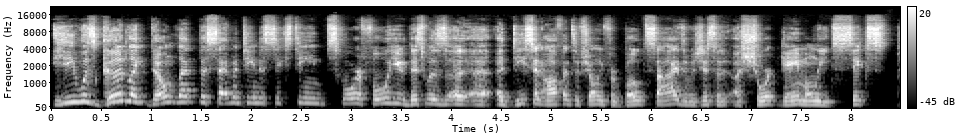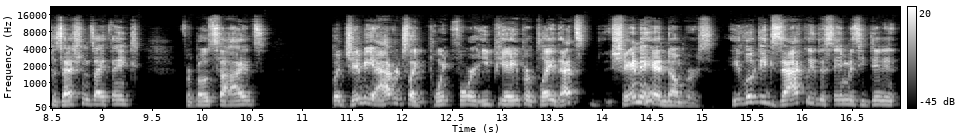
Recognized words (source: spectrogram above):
he was good. Like, don't let the 17 to 16 score fool you. This was a, a, a decent offensive showing for both sides. It was just a, a, short game, only six possessions, I think, for both sides. But Jimmy averaged like 0.4 EPA per play. That's Shanahan numbers. He looked exactly the same as he did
